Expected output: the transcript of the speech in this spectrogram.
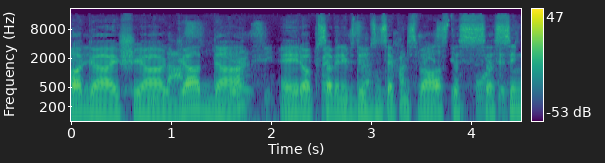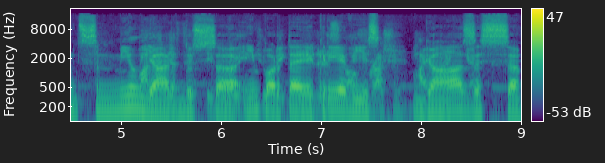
Pagājušajā gadā Eiropas Savienības 27 valstis 100 miljārdus importēja Krievijas gāzes uh,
